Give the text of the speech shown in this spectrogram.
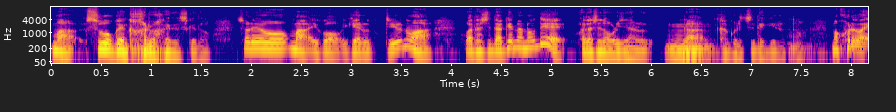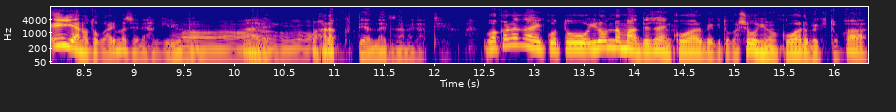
まあ数億円かかるわけですけどそれをまあ行こういけるっていうのは私だけなので私のオリジナルが確立できると、まあこれはエイヤのとこありますよねはっきり言うと。はい。まあ、腹くくってやんないとダメだっていう。分からないことをいろんなまあデザインこうあるべきとか商品はこうあるべきとか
